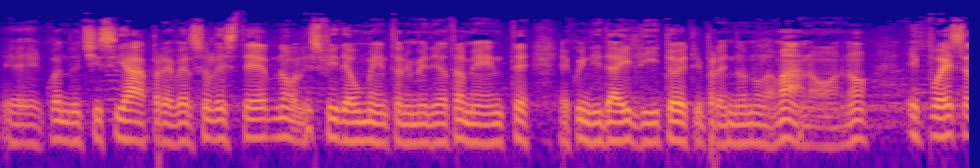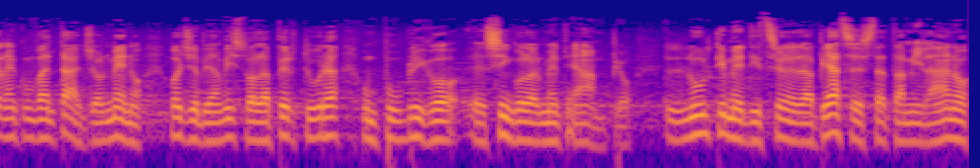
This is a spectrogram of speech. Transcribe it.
eh, quando ci si apre verso l'esterno le sfide aumentano immediatamente e quindi dai il dito e ti prendono la mano no? e può essere anche un vantaggio, almeno oggi abbiamo visto all'apertura un pubblico eh, singolarmente ampio. L'ultima edizione della piazza è stata a Milano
